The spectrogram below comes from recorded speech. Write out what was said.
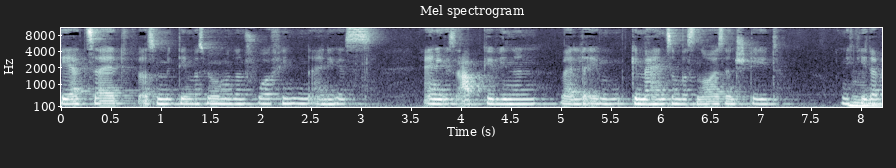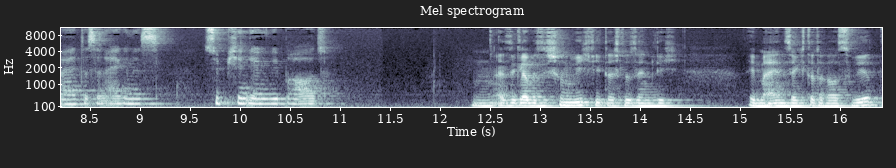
derzeit, also mit dem, was wir momentan vorfinden, einiges einiges abgewinnen, weil da eben gemeinsam was Neues entsteht. Nicht mhm. jeder weiter sein eigenes Süppchen irgendwie braut. Mhm. Also ich glaube, es ist schon wichtig, dass schlussendlich eben ein Sektor daraus wird.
